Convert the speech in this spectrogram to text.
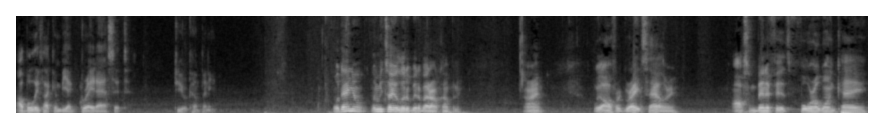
I believe I can be a great asset to your company. Well, Daniel, let me tell you a little bit about our company. All right. We offer great salary, awesome benefits, 401k,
